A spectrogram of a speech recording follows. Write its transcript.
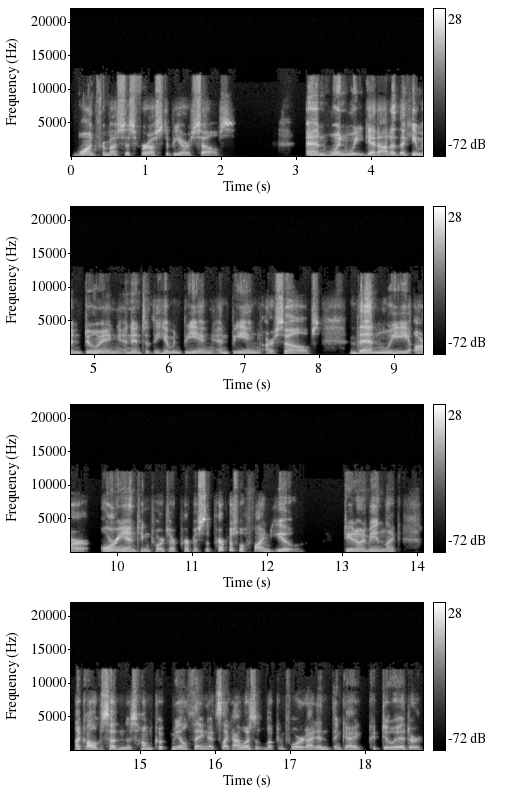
want from us is for us to be ourselves and when we get out of the human doing and into the human being and being ourselves, then we are orienting towards our purpose. The purpose will find you. Do you know what I mean? Like, like all of a sudden, this home cooked meal thing. It's like I wasn't looking for it. I didn't think I could do it or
